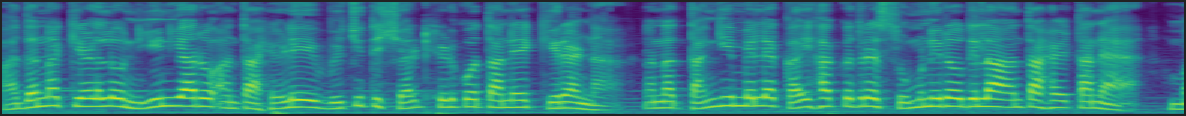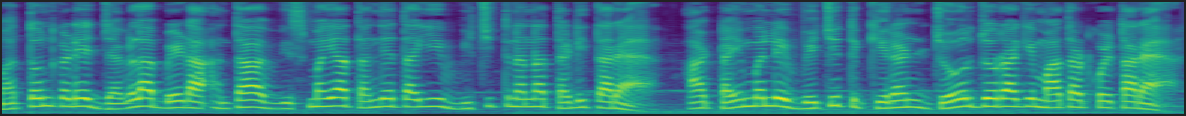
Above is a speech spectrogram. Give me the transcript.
ಅದನ್ನ ಕೇಳಲು ನೀನ್ ಯಾರು ಅಂತ ಹೇಳಿ ವಿಚಿತ್ ಶರ್ಟ್ ಹಿಡ್ಕೋತಾನೆ ಕಿರಣ್. ನನ್ನ ತಂಗಿ ಮೇಲೆ ಕೈ ಹಾಕಿದ್ರೆ ಸುಮ್ಮನಿರೋದಿಲ್ಲ ಅಂತ ಹೇಳ್ತಾನೆ. ಮತ್ತೊಂದ್ ಕಡೆ ಜಗಳ ಬೇಡ ಅಂತ ವಿಸ್ಮಯ ತಂದೆ ತಾಯಿ ವಿಚಿತ್ನನ್ನ ತಡೀತಾರೆ. ಆ ಟೈಮಲ್ಲಿ ವಿಚಿತ್ ಕಿರಣ್ ಜೋರ್ ಜೋರಾಗಿ ಮಾತಾಡ್ಕೊಳ್ತಾರೆ.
